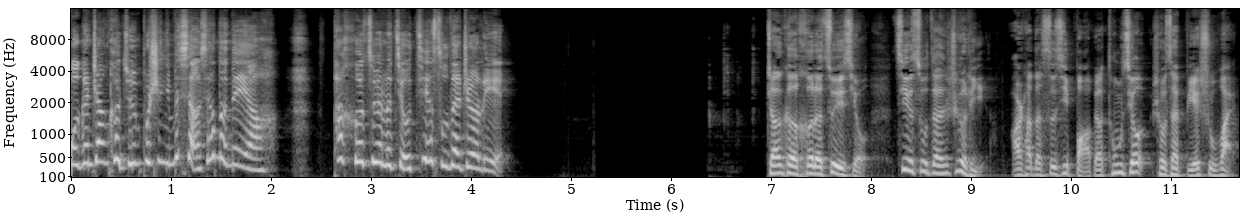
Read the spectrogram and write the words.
我跟张克军不是你们想象的那样，他喝醉了酒借宿在这里。”张克喝了醉酒借宿在这里，而他的司机保镖通宵守在别墅外。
